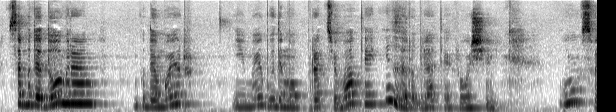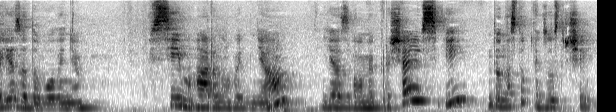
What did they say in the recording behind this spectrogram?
Все буде добре, буде мир, і ми будемо працювати і заробляти гроші у своє задоволення. Всім гарного дня! Я з вами прощаюсь і до наступних зустрічей!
